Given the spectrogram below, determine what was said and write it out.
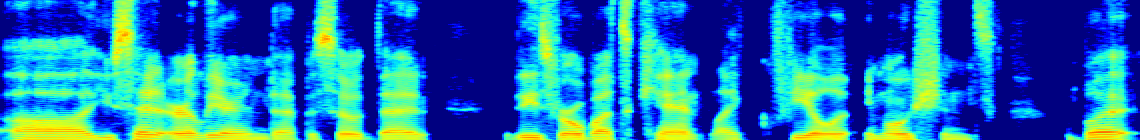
uh you said earlier in the episode that these robots can't like feel emotions, but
